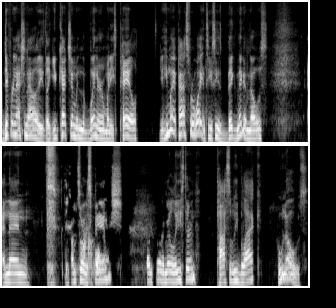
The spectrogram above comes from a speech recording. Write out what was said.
Different nationalities. Like you catch him in the winter when he's pale, he might pass for white until you see his big nigga nose. And then some sort of Spanish, some sort of Middle Eastern, possibly black. Who knows?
